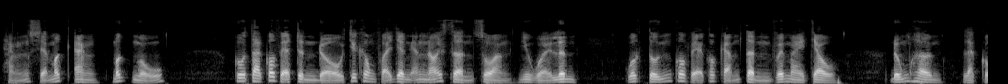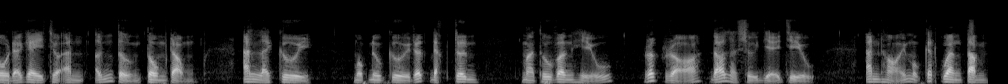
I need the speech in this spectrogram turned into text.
hẳn sẽ mất ăn, mất ngủ. Cô ta có vẻ trình độ chứ không phải dân ăn nói sền soàn như Huệ Linh. Quốc Tuấn có vẻ có cảm tình với Mai Châu. Đúng hơn là cô đã gây cho anh ấn tượng tôn trọng. Anh lại cười, một nụ cười rất đặc trưng mà Thu Vân hiểu rất rõ đó là sự dễ chịu. Anh hỏi một cách quan tâm.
